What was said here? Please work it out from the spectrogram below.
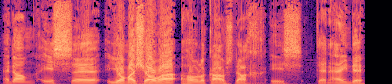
En dan is uh, Yom HaShoah Holocaustdag is ten einde.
